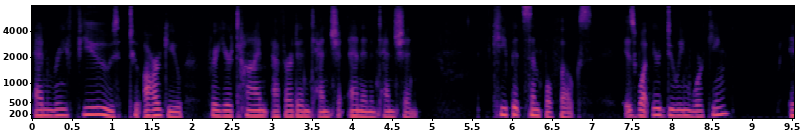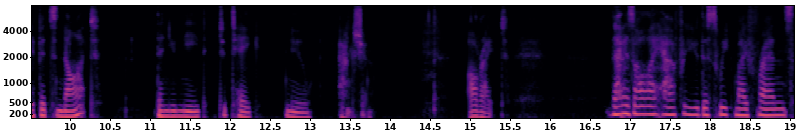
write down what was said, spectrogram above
and refuse to argue for your time, effort, intention, and intention. Keep it simple, folks. Is what you're doing working? If it's not, then you need to take new action. All right. That is all I have for you this week, my friends.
